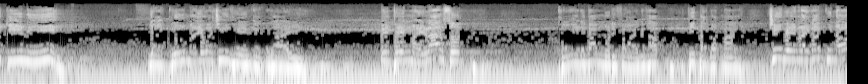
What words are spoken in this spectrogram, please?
อกี้นี้ อยากรู้ไหมว่าชื่อเพลงอะไร เป็นเพลงใหม่ล่าสุด ของอัลบั้ม Modify นะครับ ที่ตัดออกมา ชื่อเพลงอะไรครับคุณอ๋อ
